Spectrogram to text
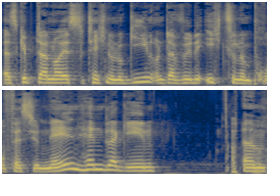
Es gibt da neueste Technologien und da würde ich zu einem professionellen Händler gehen, ähm,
